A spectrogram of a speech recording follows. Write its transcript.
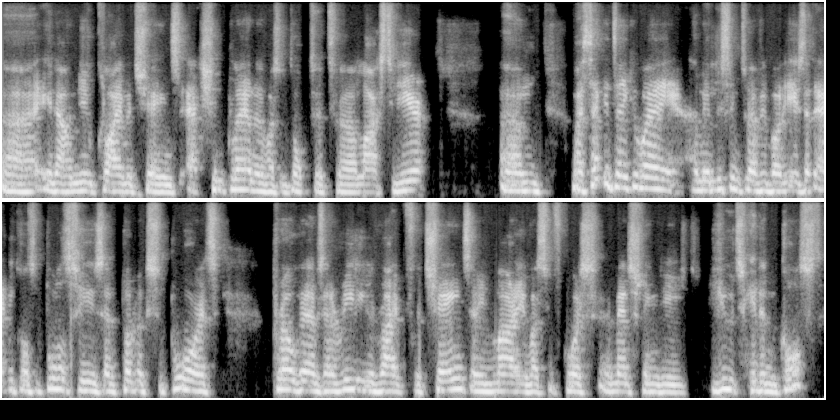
uh, in our new climate change action plan that was adopted uh, last year. Um, my second takeaway, I mean, listening to everybody, is that agriculture policies and public support programs are really ripe for change. I mean, Mari was, of course, mentioning the huge hidden cost.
